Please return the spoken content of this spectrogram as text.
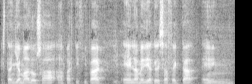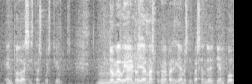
están llamados a, participar en la medida que les afecta en, en todas estas cuestiones. No me voy a enrollar más porque me parece que ya me estoy pasando de tiempo.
